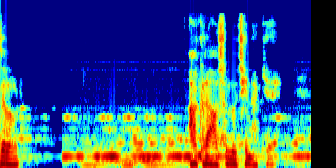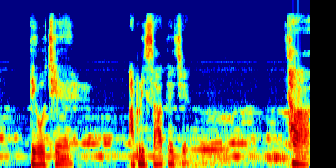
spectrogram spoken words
ધ લોર્ડ આંખના આંસુ લૂછી નાખીએ તેઓ છે, આપણી સાથે છે. હા,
